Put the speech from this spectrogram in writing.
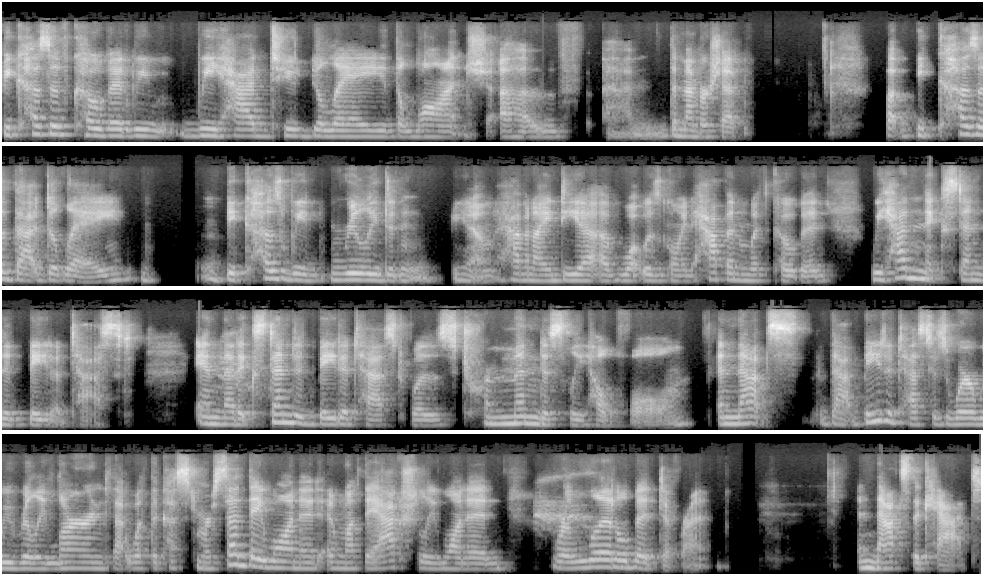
because of COVID, we we had to delay the launch of um, the membership. But because of that delay, because we really didn't, you know, have an idea of what was going to happen with COVID, we had an extended beta test. And that extended beta test was tremendously helpful. And that's that beta test is where we really learned that what the customer said they wanted and what they actually wanted were a little bit different. And that's the cat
